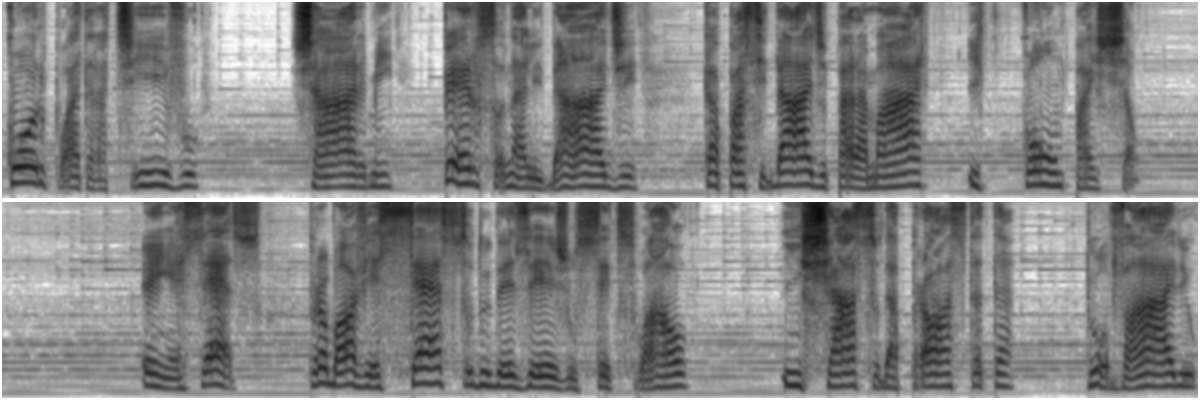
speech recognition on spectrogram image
corpo atrativo, charme, personalidade, capacidade para amar e compaixão. Em excesso, promove excesso do desejo sexual, inchaço da próstata, do ovário,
